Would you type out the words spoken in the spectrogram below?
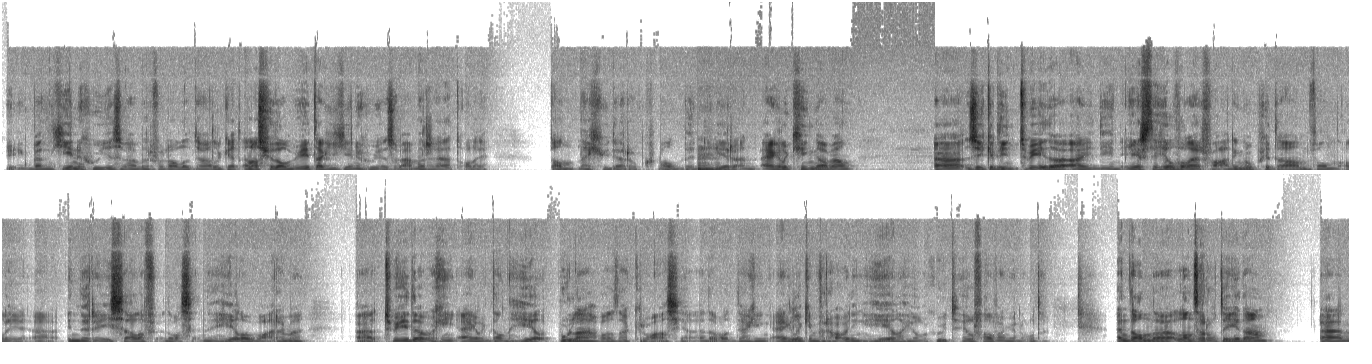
ik ben geen goede zwemmer, voor alle duidelijkheid. En als je dan weet dat je geen goede zwemmer bent, allee, dan leg je daar ook wel bij mhm. En eigenlijk ging dat wel. Uh, zeker die tweede, die in eerste heel veel ervaring opgedaan van allee, uh, in de race zelf. Dat was een hele warme. Uh, tweede ging eigenlijk dan heel... Pula was dat, Kroatië. Dat, dat, ging eigenlijk in verhouding heel, heel goed. Heel veel van genoten. En dan Lanzarote gedaan. En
